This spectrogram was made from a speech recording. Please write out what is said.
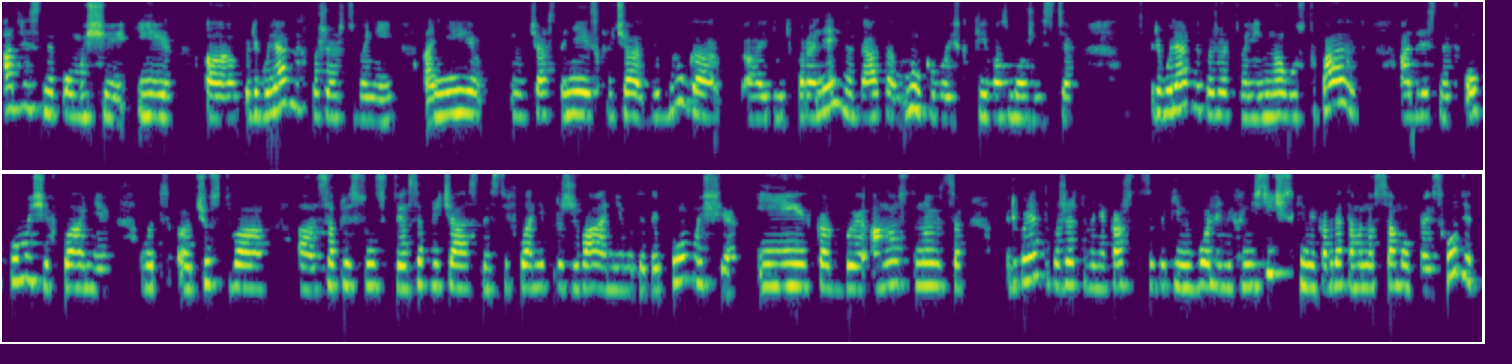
адресной помощи и э, регулярных пожертвований, они часто не исключают друг друга, а идут параллельно, да, там, ну, у кого есть какие возможности регулярные пожертвования немного уступают адресной помощи в плане вот, э, чувства а, соприсутствия, сопричастности, в плане проживания вот этой помощи. И как бы оно становится... Регулярные пожертвования кажутся такими более механистическими, когда там оно само происходит,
